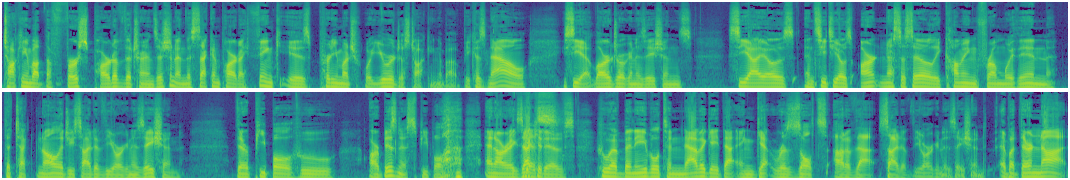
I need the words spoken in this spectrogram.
talking about the first part of the transition. And the second part, I think, is pretty much what you were just talking about. Because now you see at large organizations, CIOs and CTOs aren't necessarily coming from within the technology side of the organization. They're people who are business people and our executives who have been able to navigate that and get results out of that side of the organization. But they're not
